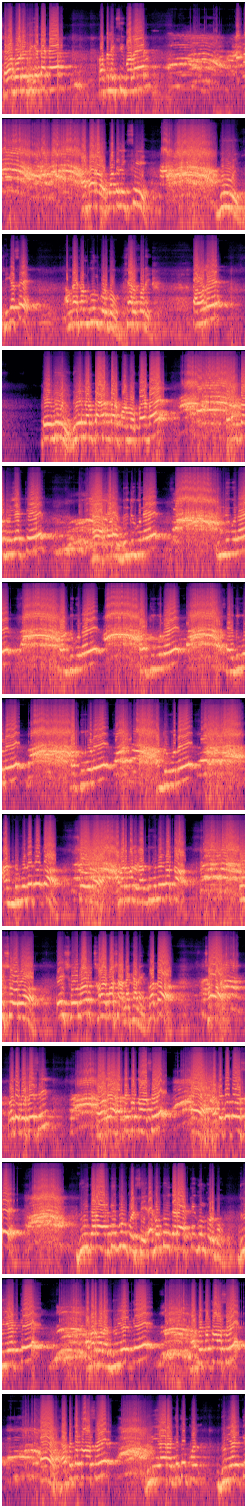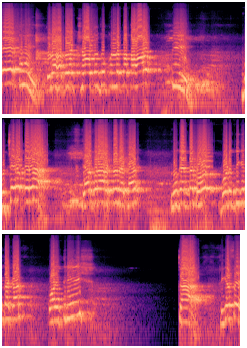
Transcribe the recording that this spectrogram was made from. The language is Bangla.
সবাই বোর্ডের দিকে তাকান। কত লিখছি বলেন? আঠারো। কত লিখছি? দুই। ঠিক আছে? আমরা এখন গুণ করব, খেয়াল করি। তাহলে এই দুই, দুইয়ের নামটা আটবার পড়ব। কয়বার? পড়েন তো দুই এককে হ্যাঁ পড়েন। দুই দুগুণে তিন দুগুণে চার দুগুণে পাঁচ দুগুণে ছয় দুগুণে সাত দুগুণে আট দুগুণে আট দুগুণে কত? ষোলো। আমার মনে আট দুগুণে কত? এই ষোলো। এই ষোলোর ছয় বসান এখানে। কত? ছয়। কত বসেছি? তাহলে হাতে কত আছে? হাতে কত আছে? দুই দ্বারা এককে গুণ করছি। এখন দুই দ্বারা এককে গুণ করব। দুই এককে? আবার বলেন, দুই এককে? হাতে কত আছে? এক। হাতে কত আছে? দুই আর একে যোগ দুই একে দুই। তাহলে হাতে এক সাথে যোগ করলে কত হয়? তিন। বুঝছেন আপনারা? এরপরে আরেকটা দেখেন। লুক একটা বোর্ড বোর্ডের দিকে তাকান। পঁয়ত্রিশ চার। ঠিক আছে?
